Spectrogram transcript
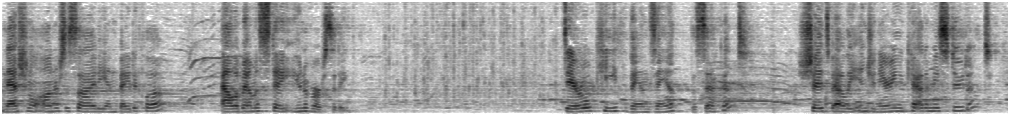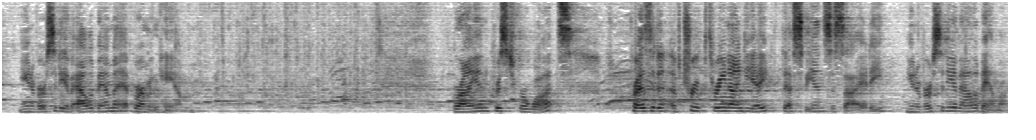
National Honor Society and Beta Club, Alabama State University. Daryl Keith Van Zant II, Shades Valley Engineering Academy student, University of Alabama at Birmingham. Brian Christopher Watts, President of Troop 398 Thespian Society, University of Alabama.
